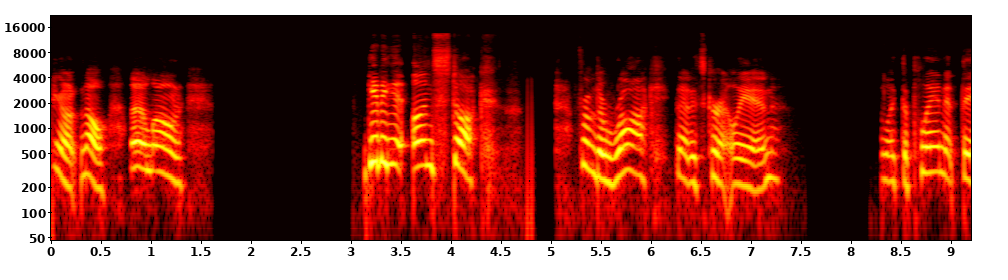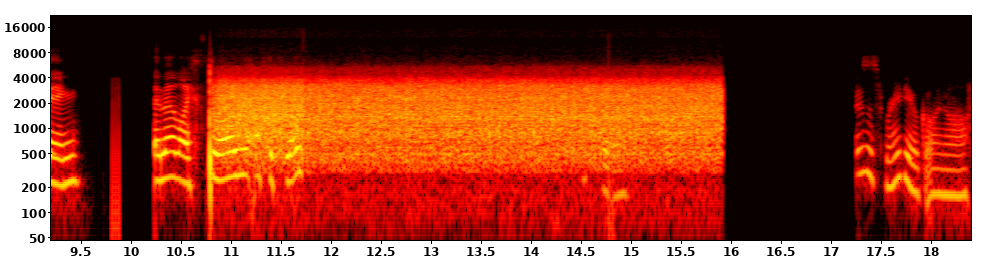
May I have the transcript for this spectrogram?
Hang on, no, let alone getting it unstuck from the rock that it's currently in, like the planet thing, and then like throwing it off the cliff. Okay. Why is this radio going off?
